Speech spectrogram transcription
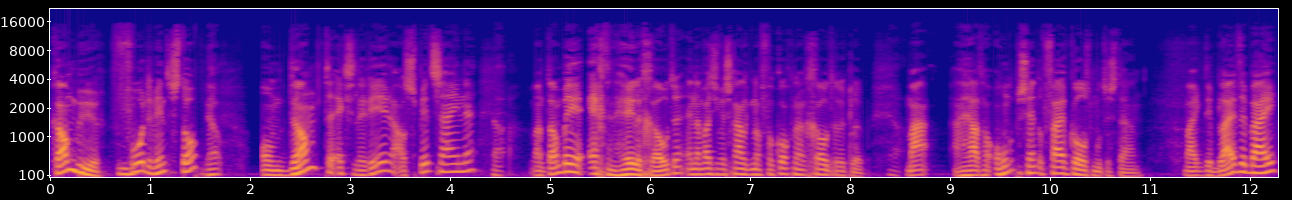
Kambuur voor de winterstop. Ja. Om dan te accelereren als spits zijnde. Ja. Want dan ben je echt een hele grote. En dan was hij waarschijnlijk nog verkocht naar een grotere club. Maar hij had 100% op vijf goals moeten staan. Maar ik dit blijf erbij.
